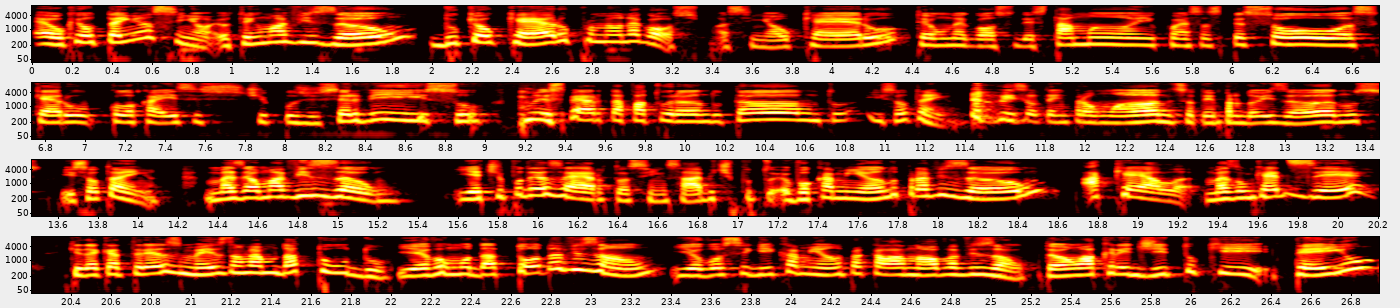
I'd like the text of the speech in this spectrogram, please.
É, o que eu tenho assim, ó. Eu tenho uma visão do que eu quero pro meu negócio. Assim, eu quero ter um negócio desse tamanho, com essas pessoas, quero colocar esses tipos de serviço, espero estar faturando tanto. Isso eu tenho. Isso eu tenho pra um ano, isso eu tenho pra dois anos. Isso eu tenho. Mas é uma visão. E é tipo deserto, assim, sabe? Tipo, eu vou caminhando pra visão aquela. Mas não quer dizer que daqui a três meses não vai mudar tudo. E eu vou mudar toda a visão e eu vou seguir caminhando pra aquela nova visão. Então eu acredito que tenho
